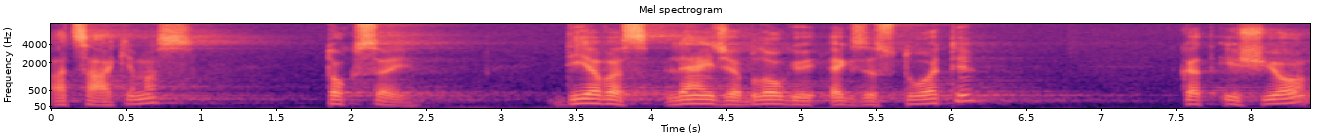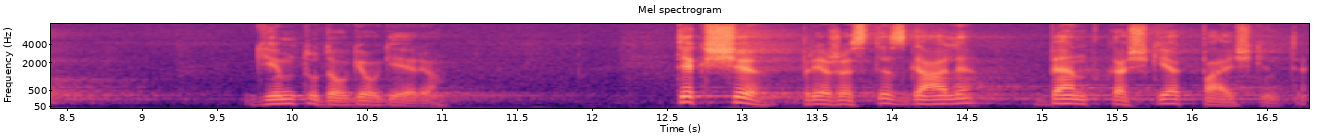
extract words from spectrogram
atsakymas toksai. Dievas leidžia blogiui egzistuoti, kad iš jo gimtų daugiau gėrio. Tik ši priežastis gali bent kažkiek paaiškinti.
